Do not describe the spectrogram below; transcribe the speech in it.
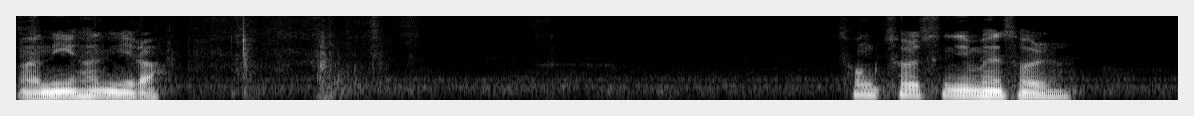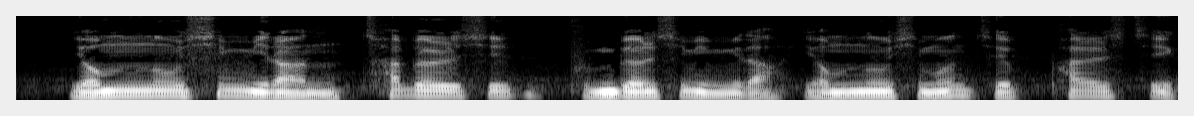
아니하니라. 성철 스님 해설 염루심이란 차별심, 분별심입니다. 염루심은 제8식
